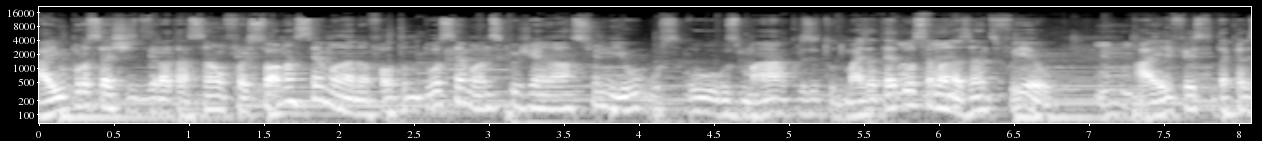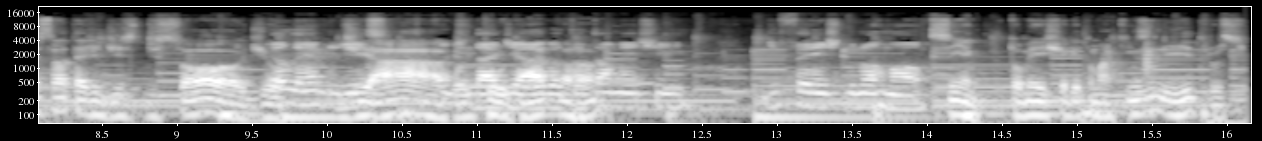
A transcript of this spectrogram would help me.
Aí o processo de desidratação foi só na semana, faltando duas semanas que o Jean assumiu os, os macros e tudo. Mas até duas semanas antes fui eu. Uhum. Aí ele fez toda aquela estratégia de, de sódio, Eu lembro de disso. água. a quantidade tudo, de né? água Aham. totalmente diferente do normal. Sim, tomei, cheguei a tomar 15 litros.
